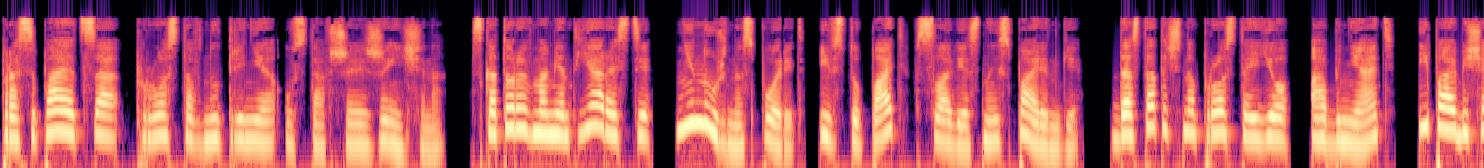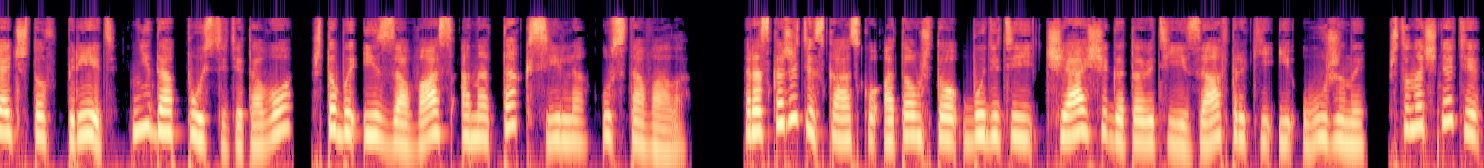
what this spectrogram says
просыпается просто внутренняя уставшая женщина, с которой в момент ярости не нужно спорить и вступать в словесные спарринги. Достаточно просто ее обнять и пообещать, что впредь не допустите того, чтобы из-за вас она так сильно уставала. Расскажите сказку о том, что будете чаще готовить ей завтраки и ужины, что начнете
